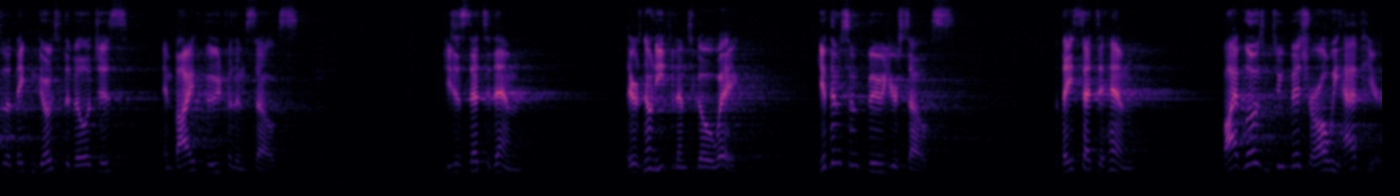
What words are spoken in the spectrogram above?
so that they can go to the villages and buy food for themselves. Jesus said to them, There is no need for them to go away. Give them some food yourselves. But they said to him, Five loaves and two fish are all we have here.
